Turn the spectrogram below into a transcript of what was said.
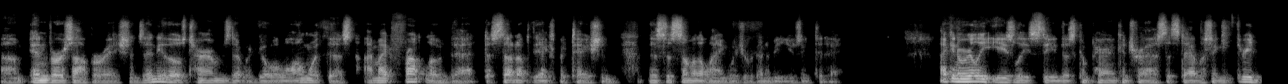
um, inverse operations, any of those terms that would go along with this, I might front load that to set up the expectation. This is some of the language we're going to be using today. I can really easily see this compare and contrast establishing three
